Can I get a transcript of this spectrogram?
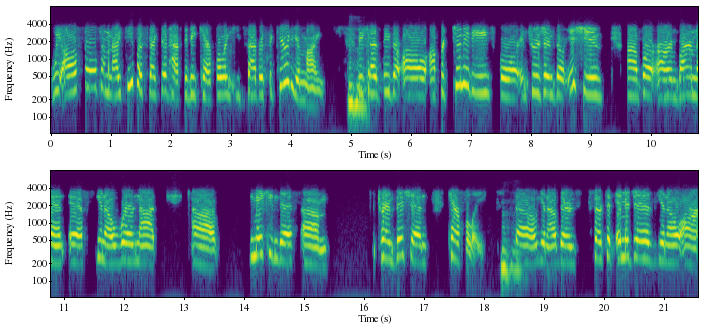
we also, from an IT perspective, have to be careful and keep cybersecurity in mind. Mm-hmm. Because these are all opportunities for intrusions or issues uh, for our environment if you know we're not uh, making this um, transition carefully. Mm-hmm. So you know, there's certain images, you know, our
